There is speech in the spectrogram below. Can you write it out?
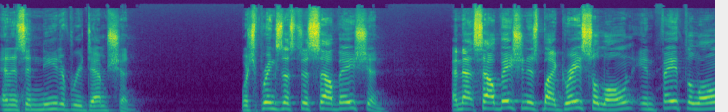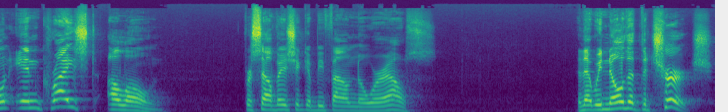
and is in need of redemption. Which brings us to salvation. And that salvation is by grace alone, in faith alone, in Christ alone. For salvation can be found nowhere else. And that we know that the church,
